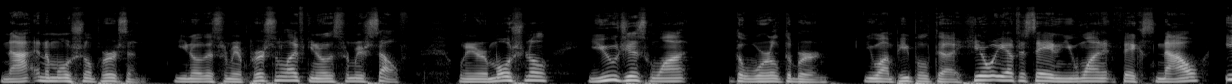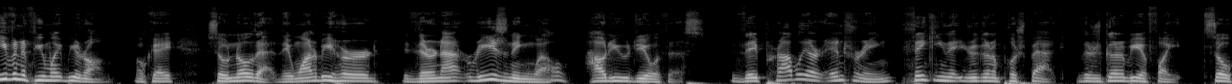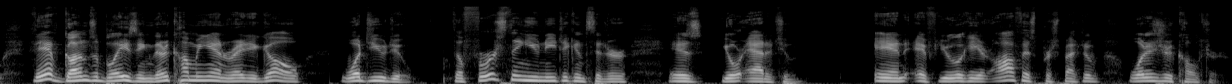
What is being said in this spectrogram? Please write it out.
not an emotional person. You know this from your personal life, you know this from yourself. When you're emotional, you just want the world to burn. You want people to hear what you have to say and you want it fixed now, even if you might be wrong. Okay? So know that. They want to be heard. They're not reasoning well. How do you deal with this? They probably are entering thinking that you're going to push back. There's going to be a fight. So they have guns blazing. They're coming in ready to go. What do you do? The first thing you need to consider is your attitude. And if you look at your office perspective, what is your culture?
